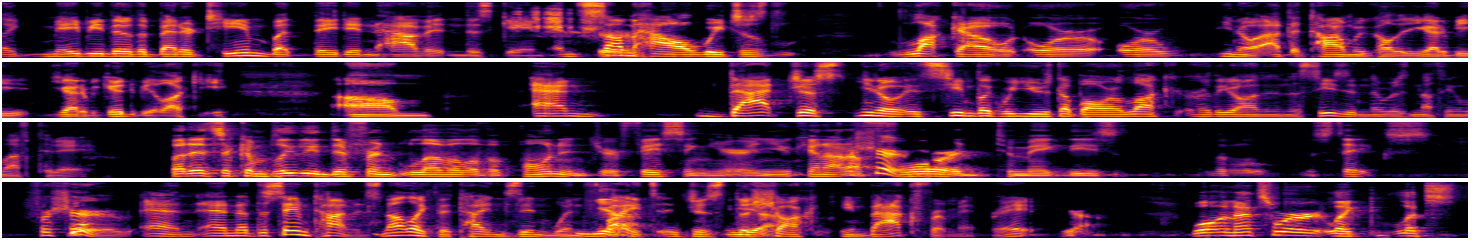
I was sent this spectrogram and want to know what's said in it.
like maybe they're the better team, but they didn't have it in this game, and Sure. somehow we just luck out or or you know at the time we called it you got to be you got to be good to be lucky um and that just you know it seemed like we used up all our luck early on in the season there was nothing left today But it's a completely different level of opponent you're facing here, and you cannot For sure. afford to make these little mistakes. for sure and and at the same time it's not like the titans didn't win Yeah. fights it's just the Yeah. shock came back from it right Yeah. Well, and that's where like let's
